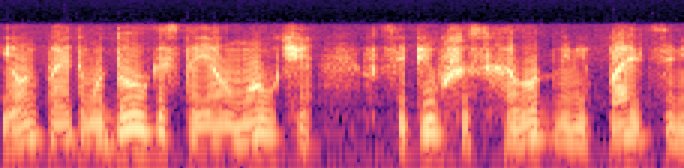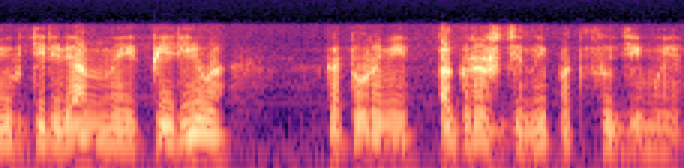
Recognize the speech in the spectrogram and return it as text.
и он поэтому долго стоял молча, вцепившись холодными пальцами в деревянные перила, которыми ограждены подсудимые.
